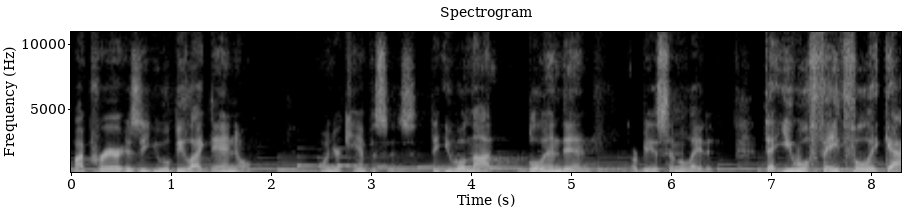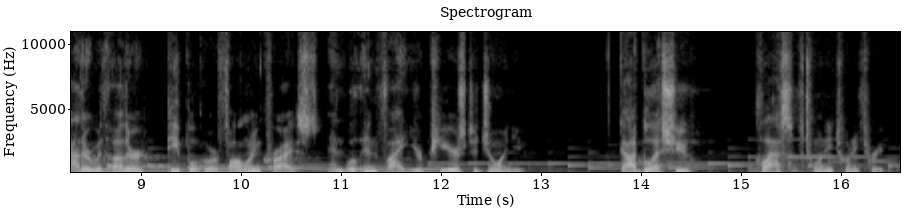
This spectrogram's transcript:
My prayer is that you will be like Daniel on your campuses, that you will not blend in or be assimilated, that you will faithfully gather with other people who are following Christ and will invite your peers to join you. God bless you, class of 2023.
